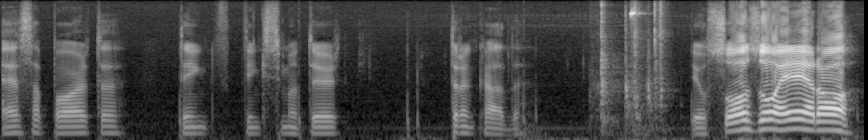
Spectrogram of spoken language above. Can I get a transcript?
Essa porta tem, tem que se manter trancada. Eu sou zoeiro!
